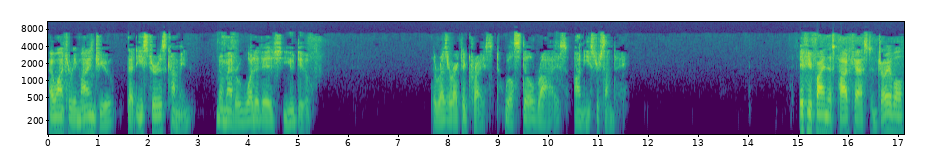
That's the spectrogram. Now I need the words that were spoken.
I want to remind you that Easter is coming, no matter what it is you do. The resurrected Christ will still rise on Easter Sunday. If you find this podcast enjoyable,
